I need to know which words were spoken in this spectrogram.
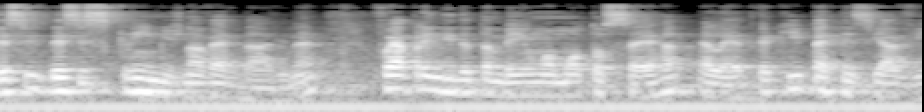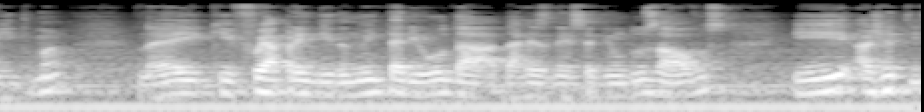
desse, desses crimes, na verdade. Né? Foi apreendida também uma motosserra elétrica que pertencia à vítima né, e que foi apreendida no interior da, da residência de um dos alvos e a gente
